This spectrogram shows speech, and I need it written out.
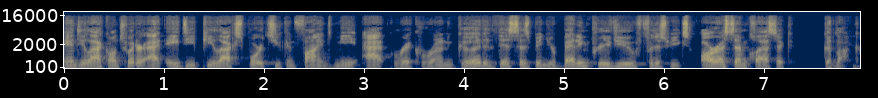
Andy Lack on Twitter at ADP Lack Sports. You can find me at Rick Run Good. This has been your betting preview for this week's RSM Classic. Good luck.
